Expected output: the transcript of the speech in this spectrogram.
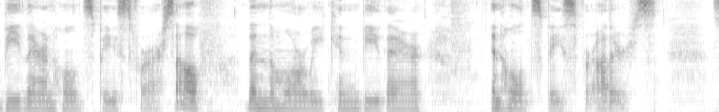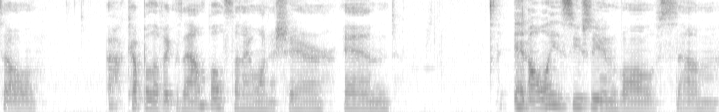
be there and hold space for ourselves, then the more we can be there and hold space for others. So, a couple of examples that I want to share, and it always usually involves um,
